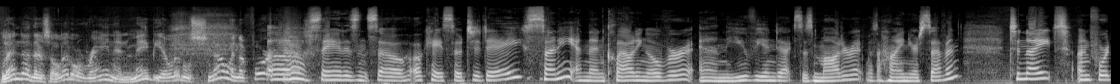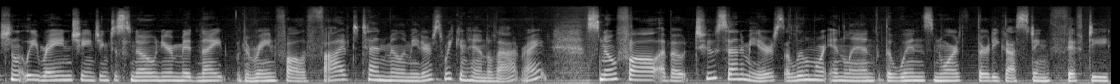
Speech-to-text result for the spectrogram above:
Linda, there's a little rain and maybe a little snow in the forecast. Oh, say it isn't so. Okay, so today, sunny and then clouding over, and the UV index is moderate with a high near 7. Tonight, unfortunately, rain changing to snow near midnight with a rainfall of 5 to 10 millimeters. We can handle that, right? Snowfall about 2 centimeters, a little more inland with the winds north 30 gusting 50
